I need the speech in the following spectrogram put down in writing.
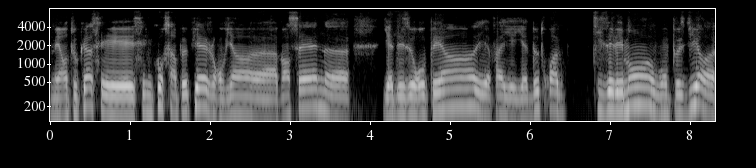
mais en tout cas, c'est une course un peu piège. On vient à Vincennes, il y a des Européens, il y, enfin, il y a deux, trois petits éléments où on peut se dire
